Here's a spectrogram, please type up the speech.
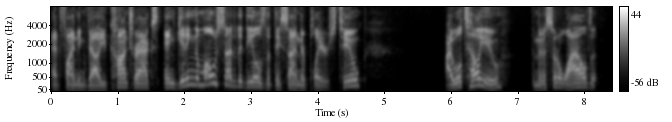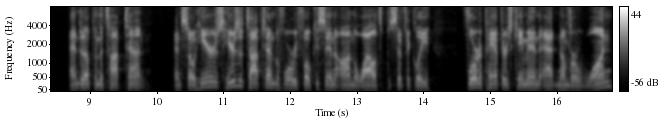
at finding value contracts and getting the most out of the deals that they sign their players to. I will tell you, the Minnesota Wild ended up in the top 10. And so here's here's the top 10 before we focus in on the Wild specifically. Florida Panthers came in at number one.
